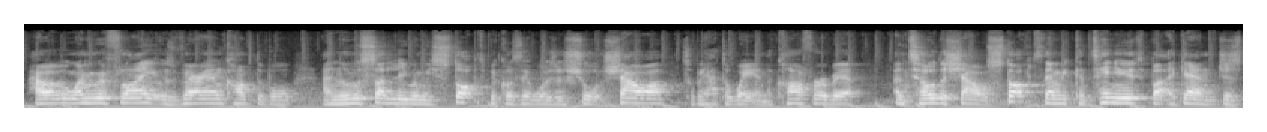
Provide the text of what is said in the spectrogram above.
However, when we were flying, it was very uncomfortable. And then suddenly when we stopped because there was a short shower, so we had to wait in the car for a bit until the shower stopped. Then we continued, but again, just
